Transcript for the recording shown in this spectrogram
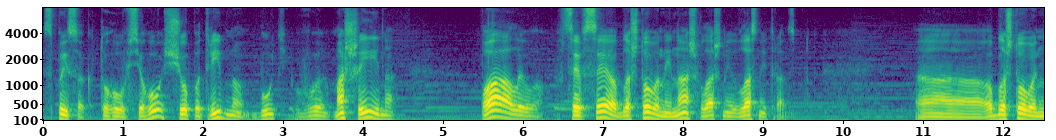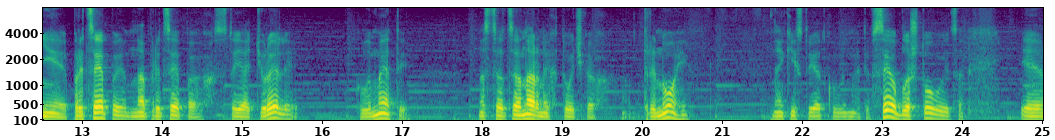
список того всього, що потрібно будь в машина, паливо. Це все облаштований наш власний, власний транспорт. Е, облаштовані прицепи, на прицепах стоять тюрелі, кулемети, на стаціонарних точках триноги, на яких стоять кулемети. Все облаштовується. Е,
